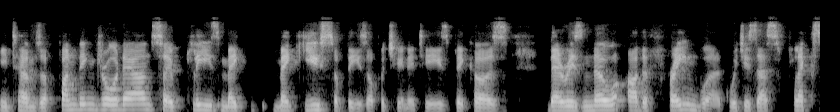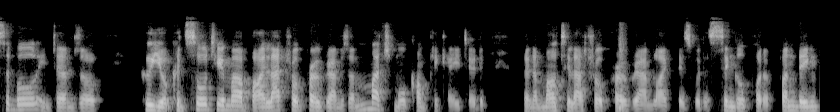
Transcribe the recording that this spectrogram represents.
in terms of funding drawdown, so please make, make use of these opportunities because there is no other framework which is as flexible in terms of who your consortium are. Bilateral programs are much more complicated than a multilateral program like this with a single pot of funding.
